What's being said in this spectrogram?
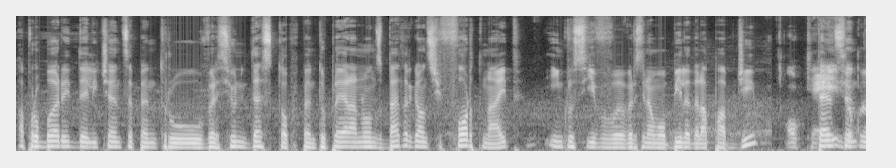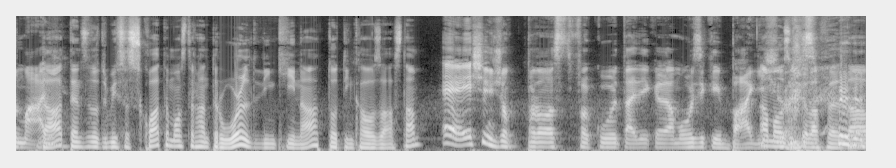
aprobări de licențe pentru versiuni desktop pentru PlayerUnknown's Battlegrounds și Fortnite, inclusiv uh, versiunea mobilă de la PUBG. Ok, Tencent, jocul mare. da, Tencent a trebuit să scoată Monster Hunter World din China, tot din cauza asta. E, e și un joc prost făcut, adică am auzit că e buggy Am și auzit și eu la fel, da.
